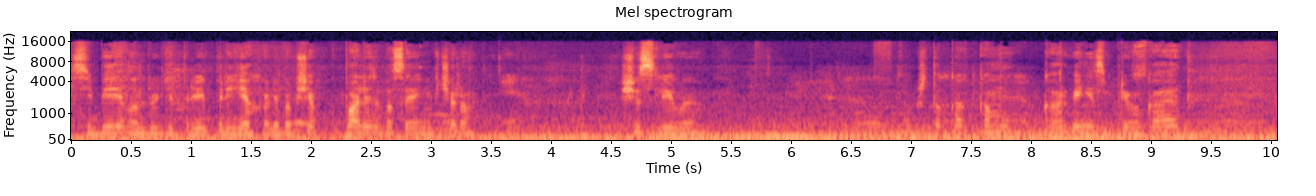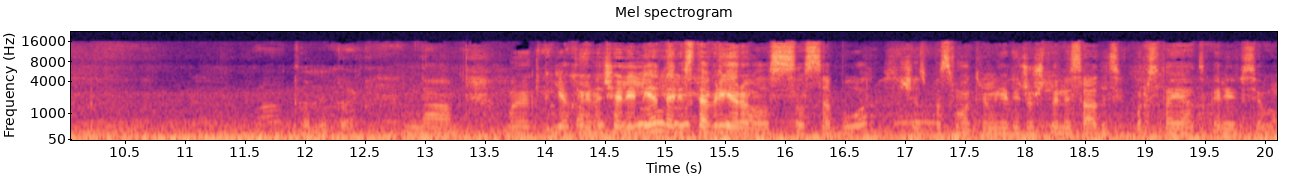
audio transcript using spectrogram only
В Сибири вон люди при, приехали, вообще купались в бассейне вчера. Счастливые. Так что как кому организм привыкает. Кому как. Да, мы ехали в начале лета, реставрировался собор. Сейчас посмотрим. Я вижу, что леса до сих пор стоят, скорее всего.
